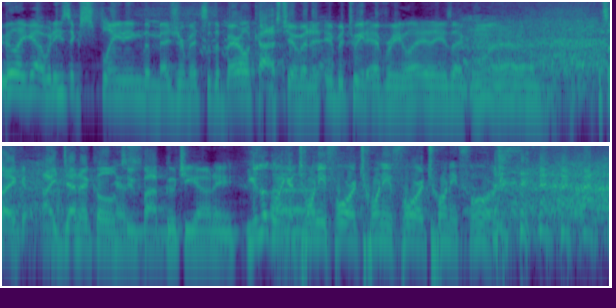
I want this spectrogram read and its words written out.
you're like yeah when he's explaining the measurements of the barrel costume and in between every line, he's like mm, it's like identical to Bob Guccione. You look like a 24, 24, 24.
